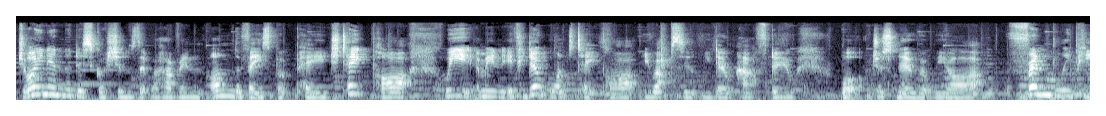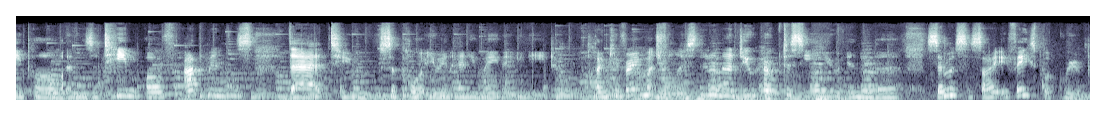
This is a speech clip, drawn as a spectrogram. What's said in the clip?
join in the discussions that we're having on the Facebook page, take part. We, I mean, if you don't want to take part, you absolutely don't have to but just know that we are friendly people and there's a team of admins there to support you in any way that you need. Thank you very much for listening and I do hope to see you in the Simmer Society Facebook group.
